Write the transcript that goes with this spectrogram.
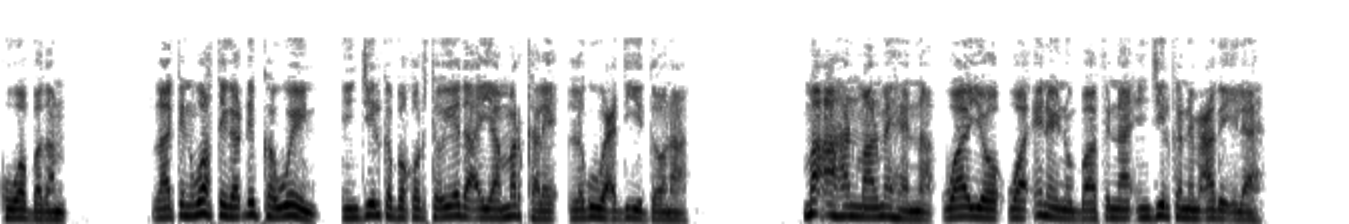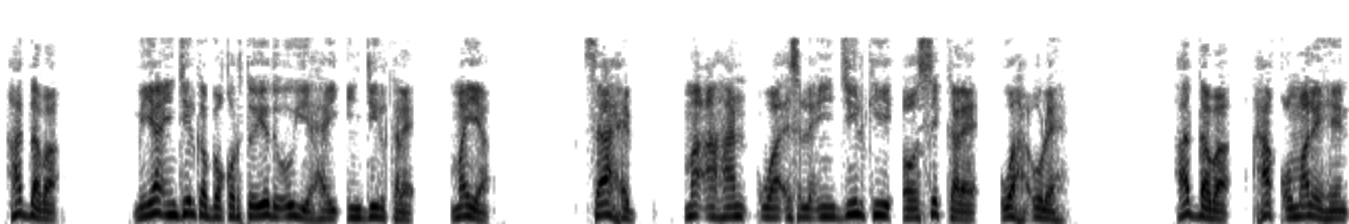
kuwa badan. Laakiin wakhtiga dhibka weyn injiilka boqortooyada ayaa mar kale lagu wacdiyi doonaa ma ahan maalmaheenna waayo waa inaynu baafinnaa injiilka nimcada ilaah. Haddaba miyaa injiilka boqortooyada u yahay injiil kale? Maya saaxib ma ahan waa isla injiilkii oo si kale wax u leh. Haddaba xaq uma lihin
